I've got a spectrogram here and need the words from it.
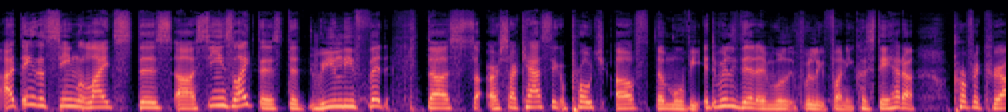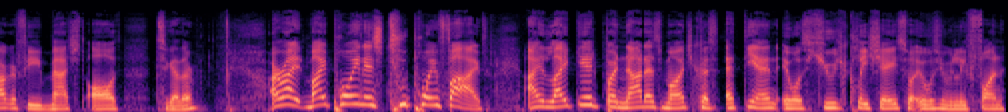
I think the scene likes this, uh, scenes like this that really fit the sar- uh, sarcastic approach of the movie. It really did and really, really funny because they had a perfect choreography matched all together. All right, my point is 2.5. I like it, but not as much because at the end it was huge cliche, so it wasn't really fun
